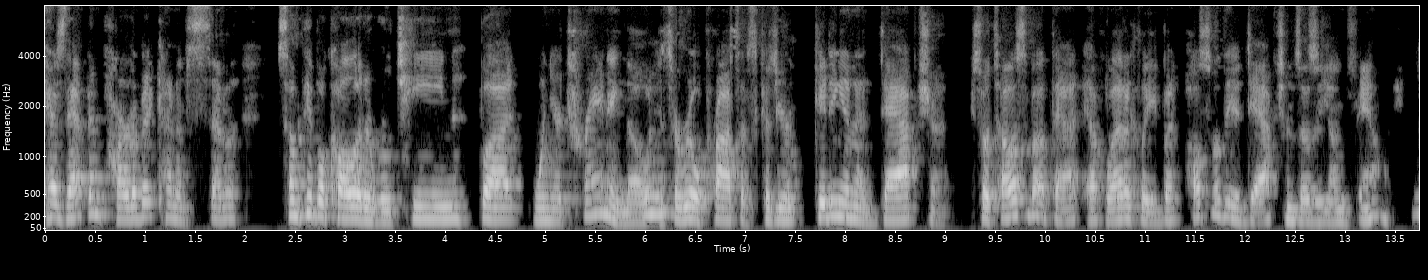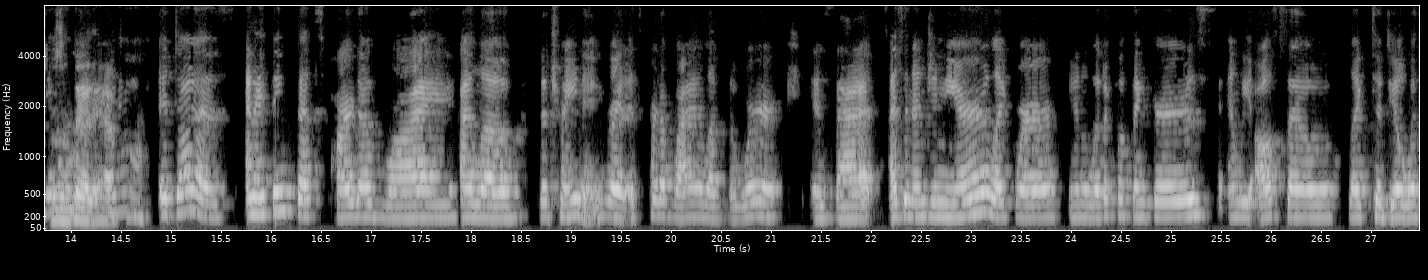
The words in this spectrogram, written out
has that been part of it, kind of set some people call it a routine, but when you're training, though, mm-hmm. it's a real process because you're getting an adaptation. So tell us about that athletically, but also the adaptations as a young family. Yeah, Doesn't that happen? Yeah, it does. And I think that's part of why I love the training, right? It's part of why I love the work is that as an engineer, like we're analytical thinkers and we also like to deal with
